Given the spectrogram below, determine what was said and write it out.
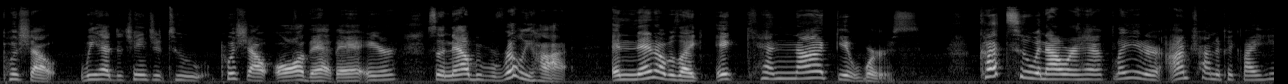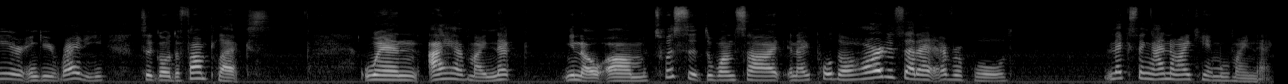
push out. We had to change it to push out all that bad air. So now we were really hot. And then i was like it cannot get worse. Cut to an hour and a half later i'm trying to pick my hair and get ready to go to funplex. When i have my neck you know, um, twisted to one side and I pulled the hardest that I ever pulled. Next thing I know, I can't move my neck.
